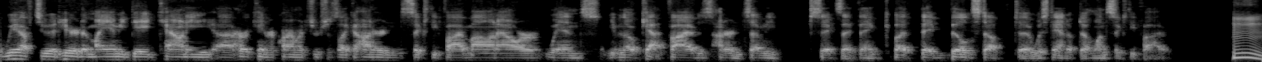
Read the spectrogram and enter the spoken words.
we have to adhere to Miami Dade County uh, hurricane requirements, which is like 165 mile an hour winds, even though Cat 5 is 170 six, I think, but they build stuff to withstand up to 165. Hmm.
